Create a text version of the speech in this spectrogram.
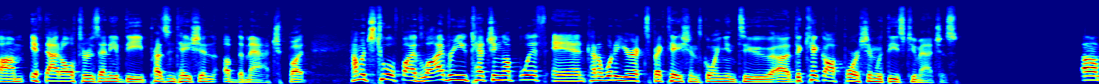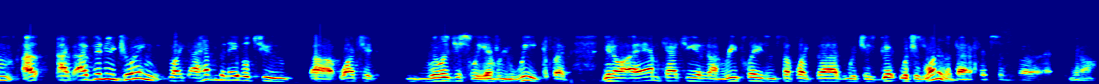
um, if that alters any of the presentation of the match. But how much 205 Live are you catching up with, and kind of what are your expectations going into uh, the kickoff portion with these two matches? Um, I, have been enjoying. Like, I haven't been able to uh, watch it religiously every week, but you know, I am catching it on replays and stuff like that, which is good. Which is one of the benefits of uh, you know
